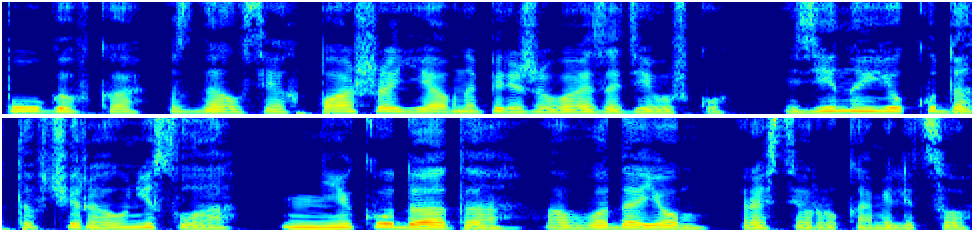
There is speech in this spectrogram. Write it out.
«Пуговка», — сдал всех Паша, явно переживая за девушку. Зина ее куда-то вчера унесла. Не куда-то, а в водоем, растер руками лицо.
